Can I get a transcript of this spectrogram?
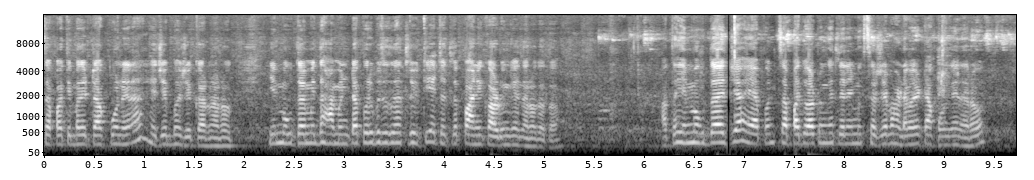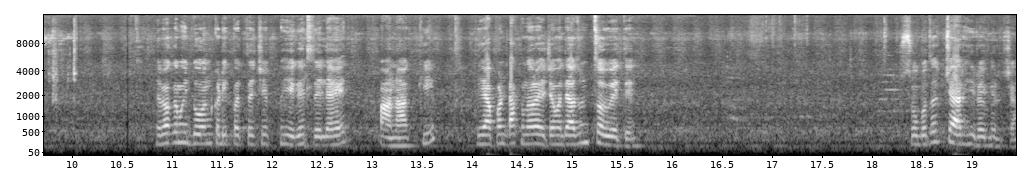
चपातीमध्ये टाकून आहे ना ह्याचे भजे करणार आहोत ही मुगडाळ मी दहा मिनिटापूर्वी भिजत घातली होती याच्यातलं पाणी काढून घेणार आहोत आता. आता ही मुगडाळ जी आहे आपण चपाती वाटून घेतलेली मिक्सरच्या भांड्यामध्ये टाकून घेणार आहोत. हे बघा मी दोन कढीपत्त्याचे हे घेतलेले आहेत पाना की हे आपण टाकणार आहोत ह्याच्यामध्ये अजून चव येते. सोबतच चार हिरव्या मिरच्या.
